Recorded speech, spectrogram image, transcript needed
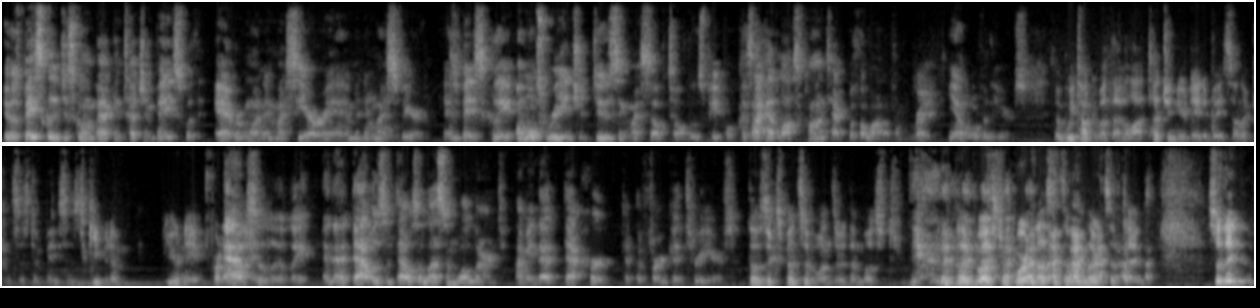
It was basically just going back and touching base with everyone in my CRM and in my Mhm. sphere and basically almost reintroducing myself to all those people because I had lost contact with a lot of them, Right. You know, over the years. we talk about that a lot. Touching your database on a consistent basis, keeping them, your name front of mind. Absolutely, and that, that was that was a lesson well learned. I mean that that hurt for a good three years. Those expensive ones are the most the most important lessons that we learn sometimes. So then,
